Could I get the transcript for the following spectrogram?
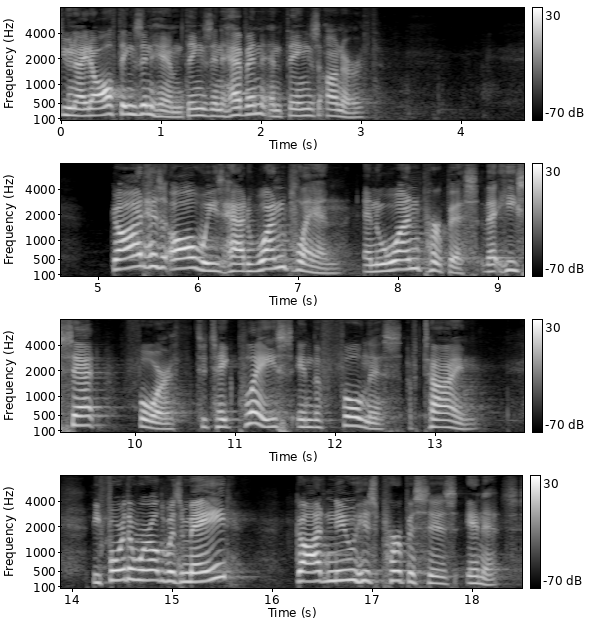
to unite all things in him, things in heaven and things on earth. God has always had one plan and one purpose that he set forth to take place in the fullness of time. Before the world was made, God knew his purposes in it.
